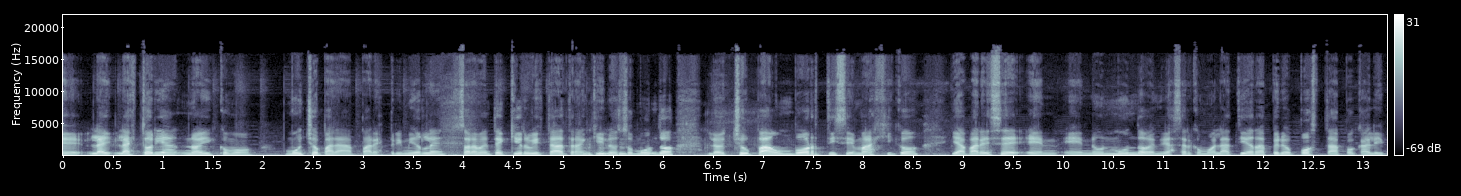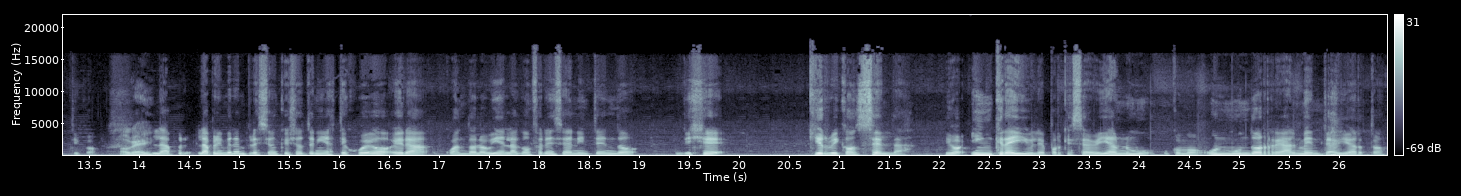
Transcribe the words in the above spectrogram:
eh, la, la historia no hay como mucho para, para exprimirle, solamente Kirby está tranquilo en su mundo, lo chupa un vórtice mágico y aparece en, en un mundo, vendría a ser como la Tierra, pero post-apocalíptico. Ok. La, la primera impresión que yo tenía de este juego era cuando lo vi en la conferencia de Nintendo, dije Kirby con Zelda. Digo, increíble, porque se veía un como un mundo realmente abierto.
